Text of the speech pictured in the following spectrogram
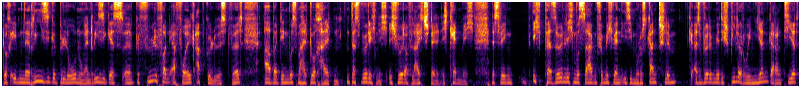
durch eben eine riesige Belohnung, ein riesiges äh, Gefühl von Erfolg abgelöst wird. Aber den muss man halt durchhalten. Und das würde ich nicht. Ich würde auf leicht stellen. Ich kenne mich. Deswegen, ich persönlich muss sagen, für mich wäre ein Easy-Modus ganz schlimm also würde mir die Spiele ruinieren, garantiert.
